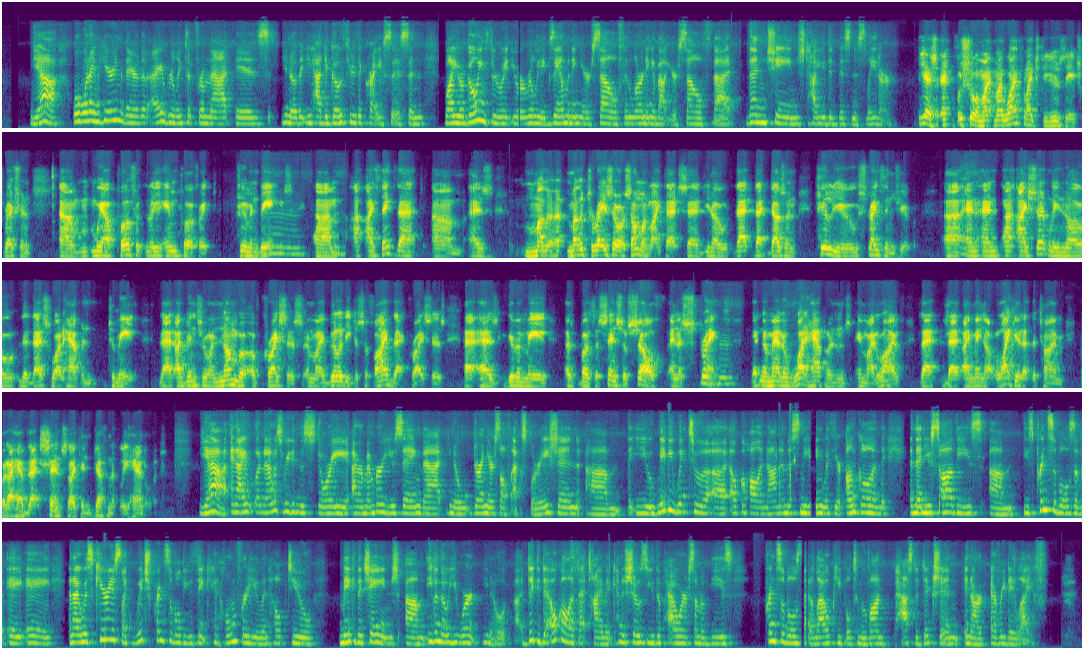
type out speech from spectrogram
Yeah. Well, what I'm hearing there that I really took from that is, you know, that you had to go through the crisis. And while you were going through it, you were really examining yourself and learning about yourself that then changed how you did business later. Yes, uh, for sure. My, my wife likes to use the expression um, we are perfectly imperfect human beings. Mm. Um, I, I, think that um, as Mother Mother Teresa or someone like that said, you know that that doesn't kill you, strengthens you, uh, and and I, I, certainly know that that's what happened to me. That I've been through a number of crises, and my ability to survive that crisis ha- has given me a, both a sense of self and a strength mm-hmm. that no matter what happens in my life, that that I may not like it at the time, but I have that sense I can definitely handle it. Yeah, and I when I was reading this story, I remember you saying that you know during your self exploration um, that you maybe went to a, a, alcohol anonymous meeting with your uncle, and they, and then you saw these um, these principles of AA, and I was curious, like which principle do you think hit home for you and helped you make the change, um, even though you weren't you know addicted to alcohol at that time? It kind of shows you the power of some of these principles that allow people to move on past addiction in our everyday life?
